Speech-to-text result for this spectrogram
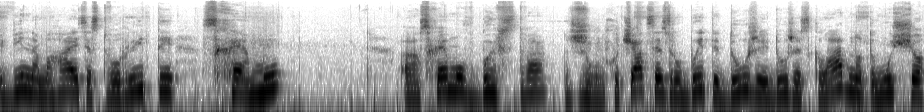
він намагається створити схему е, схему вбивства Джун. Хоча це зробити дуже і дуже складно, тому що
